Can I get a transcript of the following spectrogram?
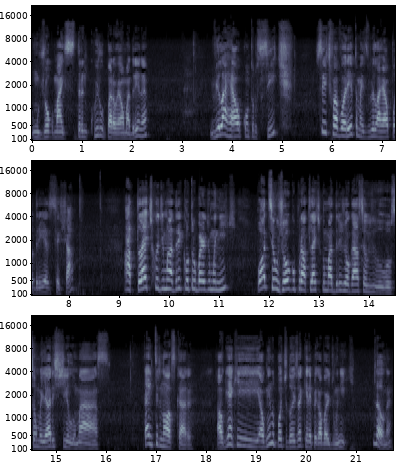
um jogo mais tranquilo para o Real Madrid, né? Vila Real contra o City. City favorito, mas Vila Real poderia ser chato. Atlético de Madrid contra o Bayern de Munique. Pode ser o jogo para o Atlético de Madrid jogar seu, o seu melhor estilo, mas cá entre nós, cara. Alguém aqui, alguém no pote 2 vai querer pegar o Bayern de Munique? Não, né?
